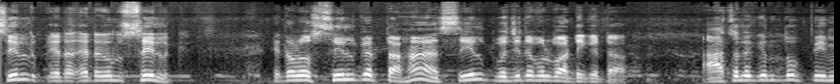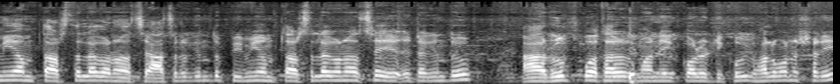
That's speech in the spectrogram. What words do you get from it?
সিল্ক এটা এটা কিন্তু সিল্ক এটা হলো সিল্কেরটা হ্যাঁ সিল্ক ভেজিটেবল বাটিক এটা। আঁচলে কিন্তু প্রিমিয়াম তারসে লাগানো আছে আঁচলে কিন্তু প্রিমিয়াম তারসে লাগানো আছে, এটা কিন্তু রূপকথার মানে কোয়ালিটি খুবই ভালো মানের শাড়ি।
